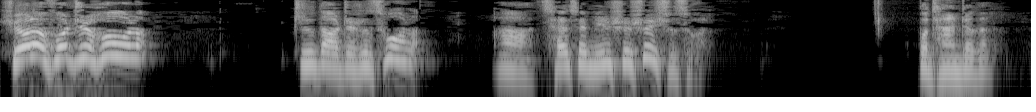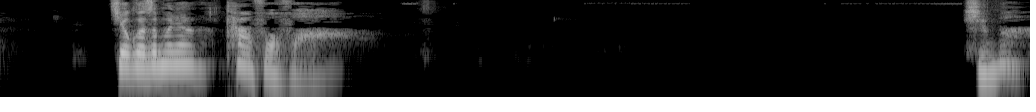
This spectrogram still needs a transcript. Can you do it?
学了佛之后了，知道这是错了。啊，财色名食睡是错了，不谈这个，结果怎么样呢？谈佛法，行吗？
